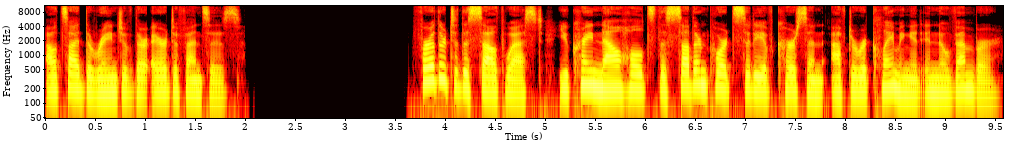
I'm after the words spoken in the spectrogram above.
outside the range of their air defenses. Further to the southwest, Ukraine now holds the southern port city of Kherson after reclaiming it in November.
